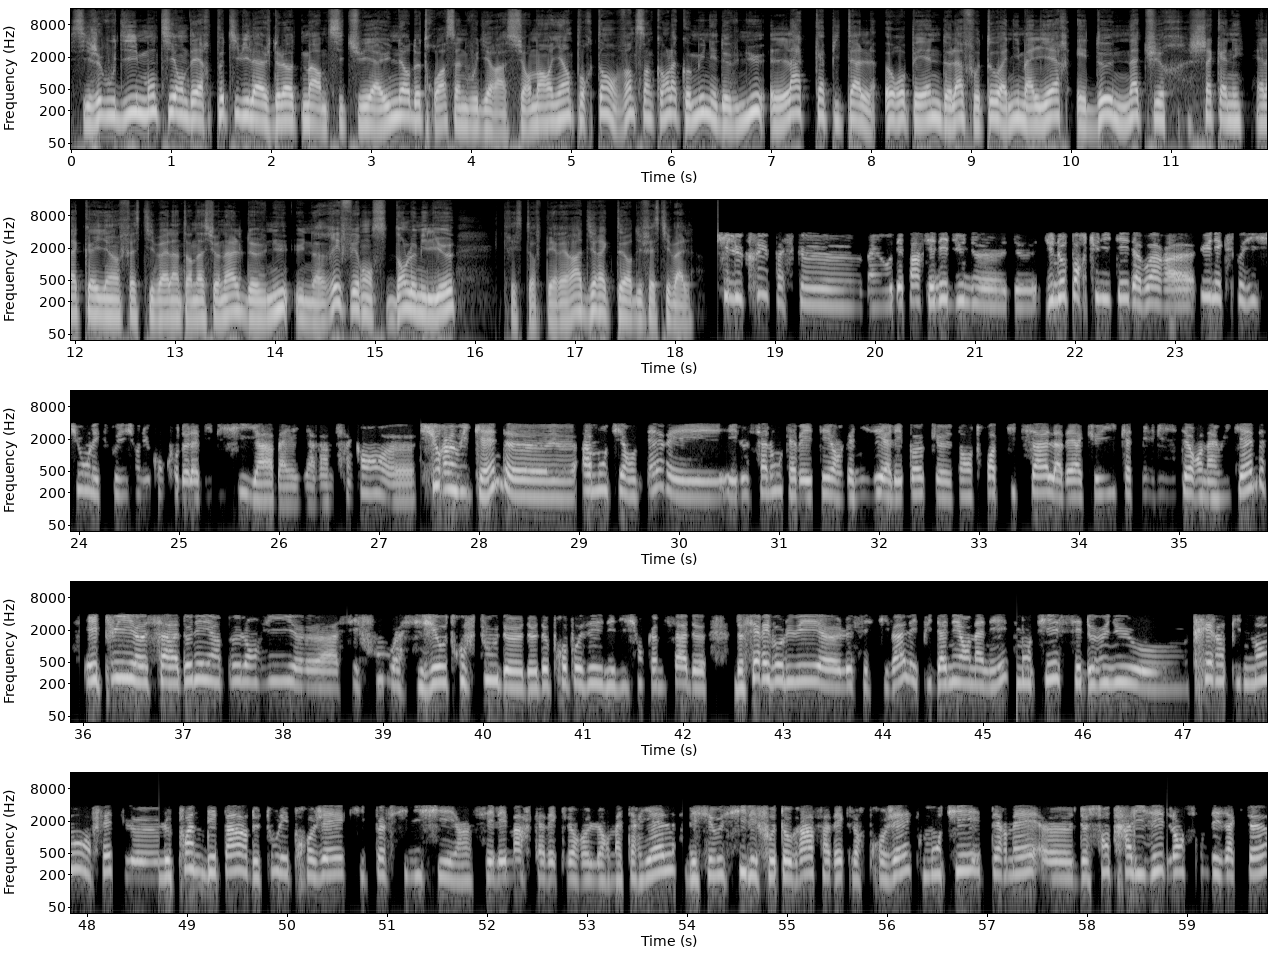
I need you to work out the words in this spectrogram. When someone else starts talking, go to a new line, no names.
Si je vous dis Montier-Ander, petit village de la Haute-Marne situé à une heure de Troyes, ça ne vous dira sûrement rien. Pourtant, en 25 ans, la commune est devenue la capitale européenne de la photo animalière et de nature. Chaque année, elle accueille un festival international devenu une référence dans le milieu. Christophe Pereira, directeur du festival
parce que ben, au départ c'est né d'une d'une opportunité d'avoir euh, une exposition, l'exposition du concours de la BBC il y a ben, il y a 25 ans euh, sur un week-end euh, à Montier-en-Terre et, et, le salon qui avait été organisé à l'époque dans trois petites salles avait accueilli 4000 visiteurs en un week-end. Et puis ça a donné un peu l'envie à ces fous, à ces géotrouve tout de, de, de, proposer une édition comme ça, de, de faire évoluer le festival. Et puis d'année en année Montier c'est devenu au, très rapidement en fait le, point de départ de tous les projets qui peuvent s'initier. Hein. C'est les marques avec leur, leur matériel, mais c'est aussi les photographes avec leurs projets. Montier permet euh, de centraliser l'ensemble des acteurs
